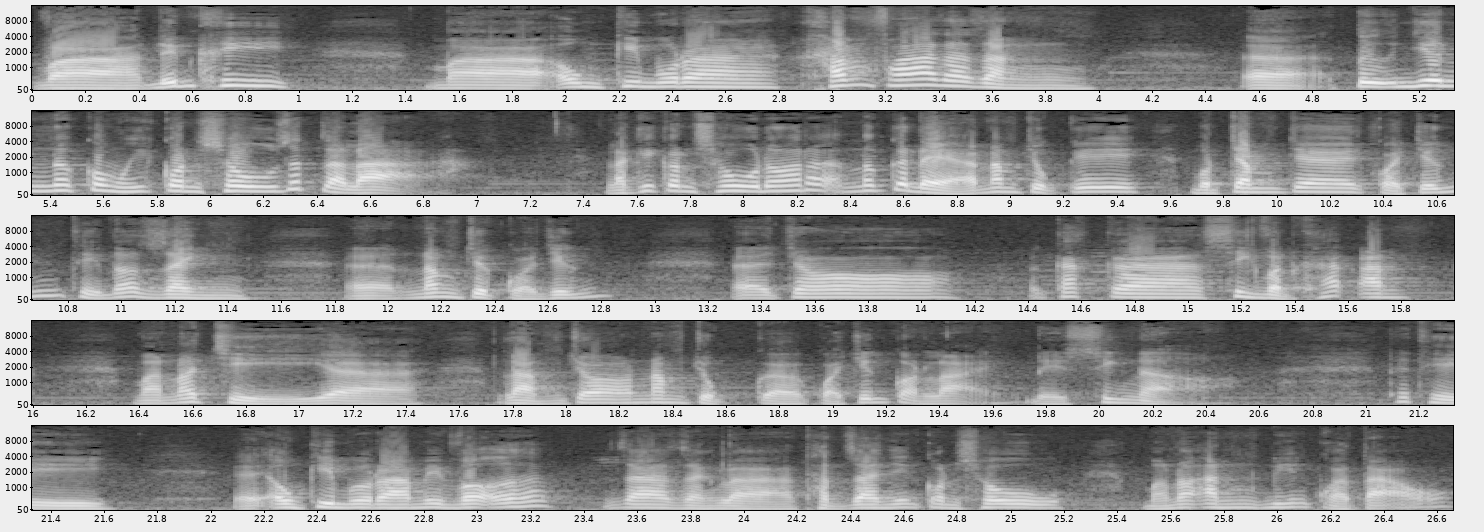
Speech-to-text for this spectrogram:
Và đến khi mà ông Kimura khám phá ra rằng à, tự nhiên nó có một cái con sâu rất là lạ. Là cái con sâu đó, đó nó cứ đẻ 50 cái 100 quả trứng thì nó dành ờ, năm 50 quả trứng à, cho các à, sinh vật khác ăn. Mà nó chỉ à, làm cho 50 chục quả trứng còn lại để sinh nở. Thế thì ông Kimura mới vỡ ra rằng là thật ra những con sâu mà nó ăn những quả táo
